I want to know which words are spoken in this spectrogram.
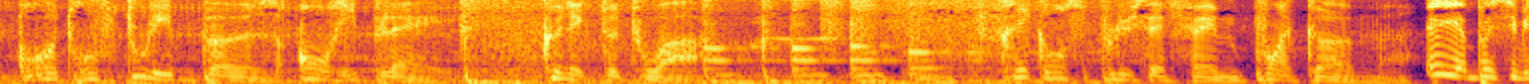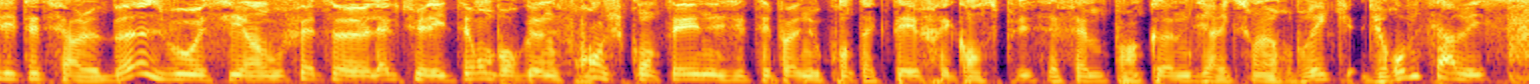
Retrouve tous les buzz en replay. Connecte-toi. fréquenceplusfm.com. Et il y a possibilité de faire le buzz, vous aussi. Hein. Vous faites euh, l'actualité en Bourgogne-Franche-Comté. N'hésitez pas à nous contacter. fréquenceplusfm.com, direction la rubrique du room service.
